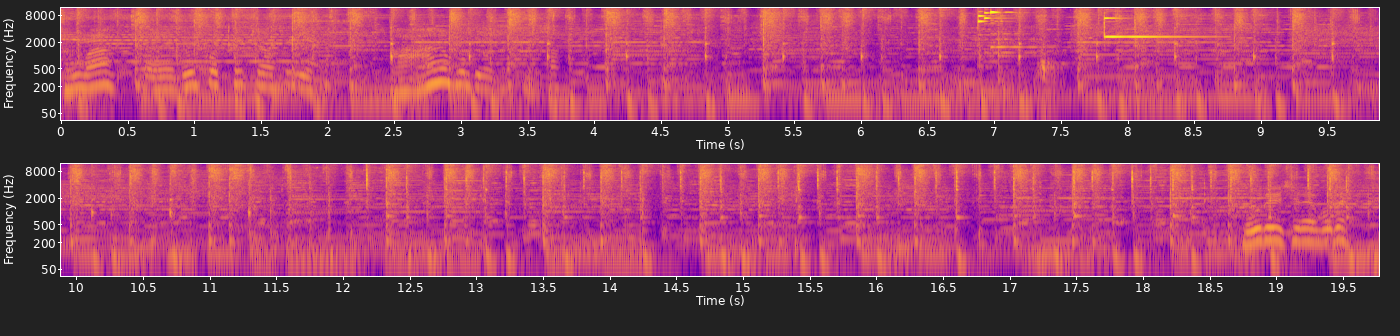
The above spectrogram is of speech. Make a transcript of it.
정말 에, 눈꽃 트레킹하기 위해서 많은 분들이 오셨습니다. 모래시네 모래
